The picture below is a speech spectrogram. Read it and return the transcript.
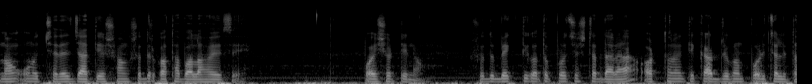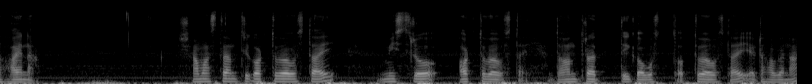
নং অনুচ্ছেদে জাতীয় সংসদের কথা বলা হয়েছে? পঁয়ষট্টি নং। শুধু ব্যক্তিগত প্রচেষ্টার দ্বারা অর্থনৈতিক কার্যক্রম পরিচালিত হয় না। সমাজতান্ত্রিক অর্থব্যবস্থায় মিশ্র অর্থব্যবস্থায়, ধনতাত্ত্বিক অবস্থা অর্থব্যবস্থায় এটা হবে না।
